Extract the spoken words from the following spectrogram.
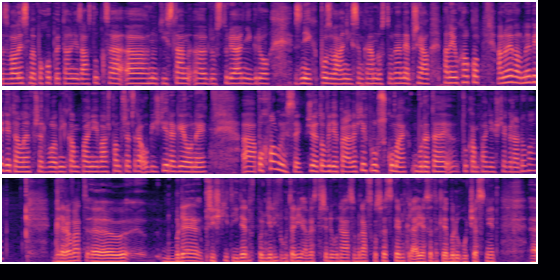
zvali jsme pochopitelně zástupce hnutí stan do studia, nikdo z nich pozvání jsem k nám do studia nepřijal. Pane Juchalko, ano, je velmi viditelné v předvolební kampani, váš pan předseda objíždí regiony. Pochvaluje si, že je to vidět právě v těch průzkumech. Budete tu kampaně ještě gradovat? Gradovat uh bude příští týden v pondělí, v úterý a ve středu u nás v Moravskoslezském kraji. Já se také budu účastnit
